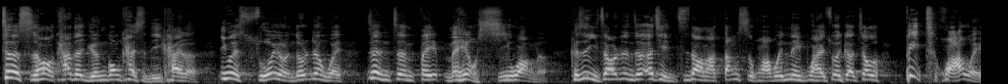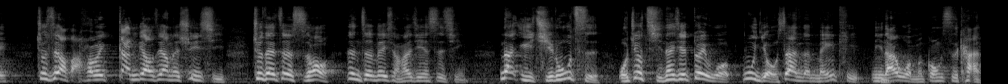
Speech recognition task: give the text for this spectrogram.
这个时候，他的员工开始离开了，因为所有人都认为任正非没有希望了。可是你知道任正，而且你知道吗？当时华为内部还做一个叫做 “beat 华为”。就是要把华为干掉这样的讯息，就在这时候，任正非想到一件事情。那与其如此，我就请那些对我不友善的媒体，你来我们公司看；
